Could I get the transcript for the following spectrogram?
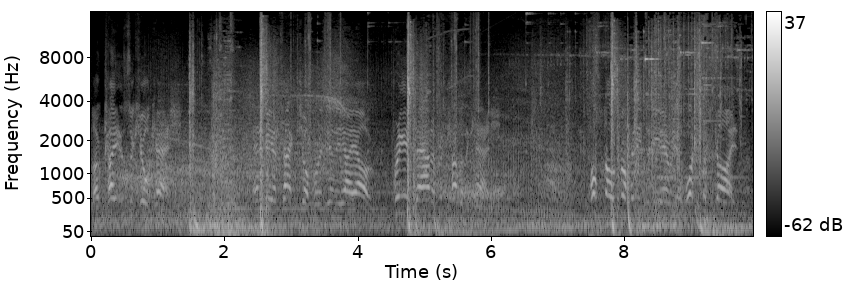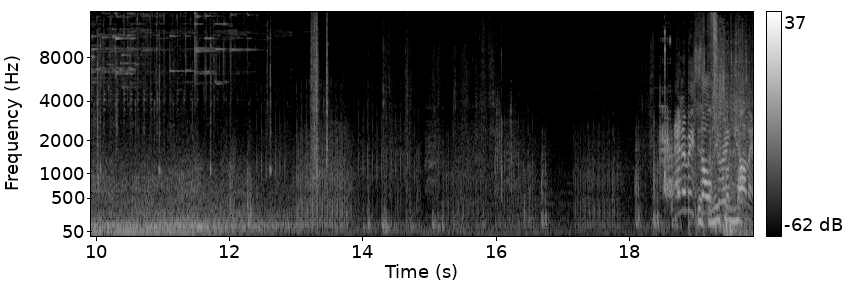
Locate and secure cache. Enemy attack chopper is in the AO. Bring it down and recover the cache. Hostile dropping into the area. Watch the skies. Enemy soldier incoming.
